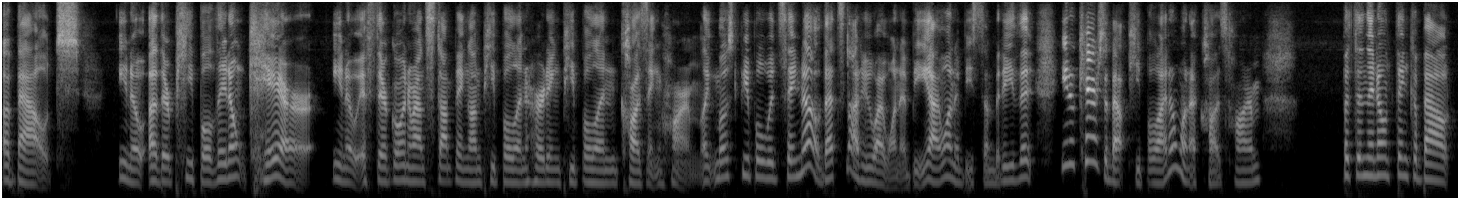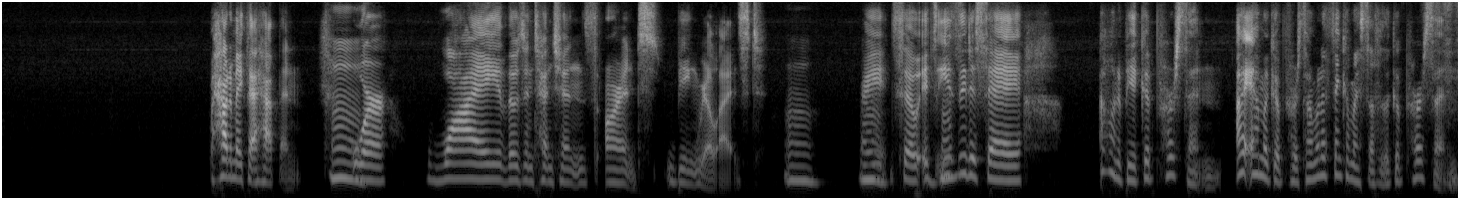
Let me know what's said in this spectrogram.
about you know other people they don't care you know if they're going around stomping on people and hurting people and causing harm like most people would say no that's not who i want to be i want to be somebody that you know cares about people i don't want to cause harm but then they don't think about how to make that happen Mm. or why those intentions aren't being realized Mm. right? So it's Mhm. easy to say, I want to be a good person. I am a good person. I want to think of myself as a good person,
